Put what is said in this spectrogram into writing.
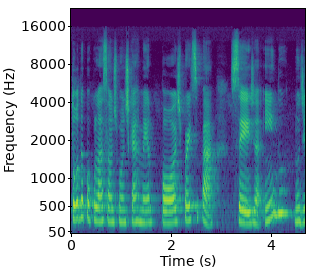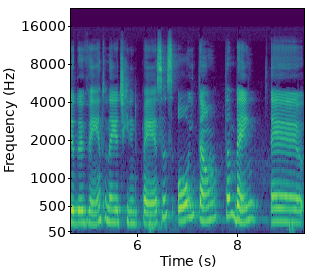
toda a população de Monte Carmelo pode participar, seja indo no dia do evento né, e adquirindo peças, ou então também é,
